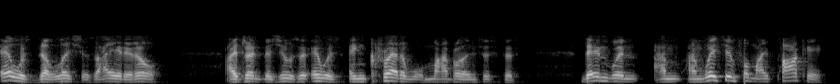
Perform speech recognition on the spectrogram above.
It was delicious. I ate it all. I drank the juice. It was incredible, my brother insisted. Then when I'm I'm reaching for my pocket,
